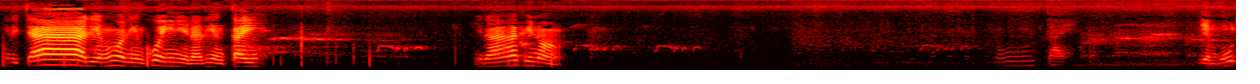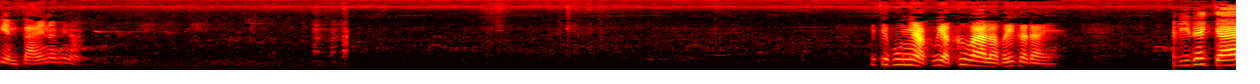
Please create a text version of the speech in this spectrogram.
นี่เลยจ้าเลี้ยงงัวเลี้ยงกล้วยอยู่นี่นะเลี้ยงไก่ นี่ละพี่น้องตายเหลี่ยมหูเหลี่ยมตายนะพี่น้องที่ผู้อยากเวียกคือว่าเราไปก็ไดสวัสดีเด้วยจ้า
